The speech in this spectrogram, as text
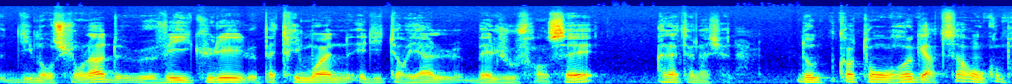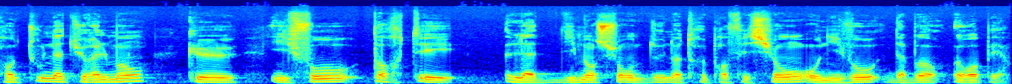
dimension-là de véhiculer le patrimoine éditorial belge ou français à l'international. Donc quand on regarde ça, on comprend tout naturellement qu'il faut porter la dimension de notre profession au niveau d'abord européen,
